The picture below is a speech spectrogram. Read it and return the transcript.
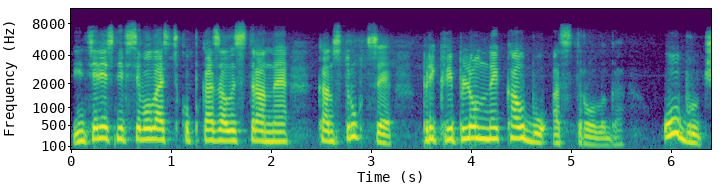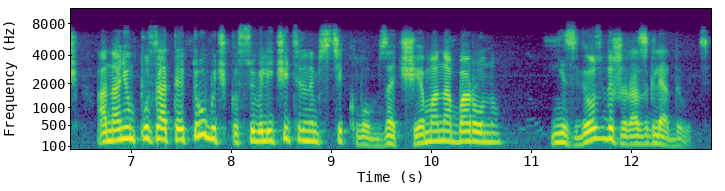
Интереснее всего Ластику показалась странная конструкция, прикрепленная к колбу астролога обруч, а на нем пузатая трубочка с увеличительным стеклом. Зачем она барону? Не звезды же разглядывать.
